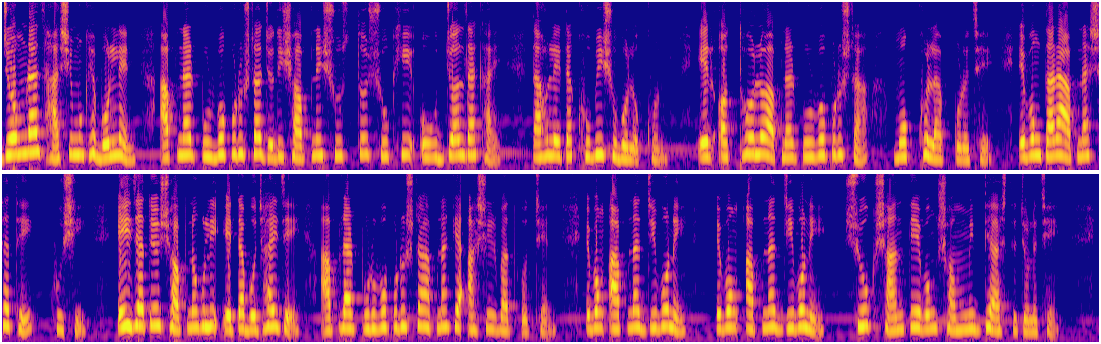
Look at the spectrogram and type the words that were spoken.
যমরাজ হাসি মুখে বললেন, আপনার পূর্বপুরুষরা যদি স্বপ্নে সুস্থ, সুখী ও উজ্জ্বল দেখায়, তাহলে এটা খুবই শুভ লক্ষণ। এর অর্থ হলো আপনার পূর্বপুরুষরা মোক্ষ লাভ করেছে এবং তারা আপনার সাথে খুশি। এই জাতীয় স্বপ্নগুলি এটা বোঝায় যে আপনার পূর্বপুরুষরা আপনাকে আশীর্বাদ করছেন এবং আপনার জীবনে এবং আপনার জীবনে সুখ, শান্তি এবং সমৃদ্ধি আসতে চলেছে।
